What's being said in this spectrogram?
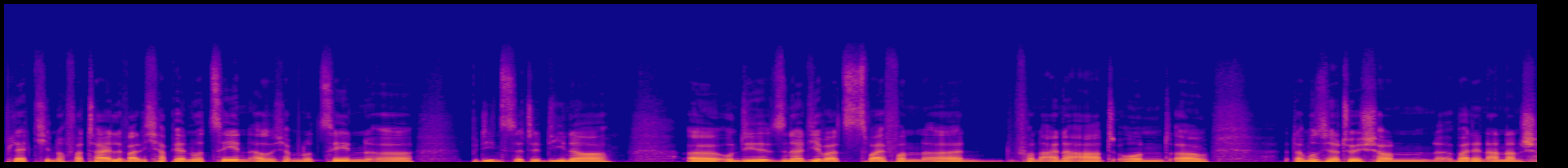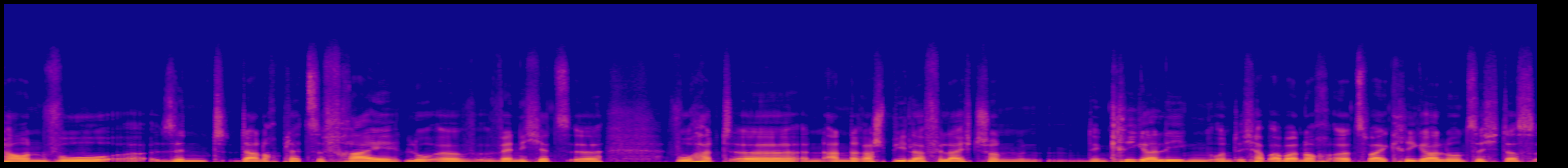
Plättchen noch verteile, weil ich habe ja nur zehn, also ich habe nur zehn äh, Bedienstete, Diener äh, und die sind halt jeweils zwei von, von einer Art und da muss ich natürlich schon äh, bei den anderen schauen, wo äh, sind da noch Plätze frei, äh, wenn ich jetzt, wo hat ein anderer Spieler vielleicht schon den Krieger liegen? Und ich habe aber noch zwei Krieger, lohnt sich das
